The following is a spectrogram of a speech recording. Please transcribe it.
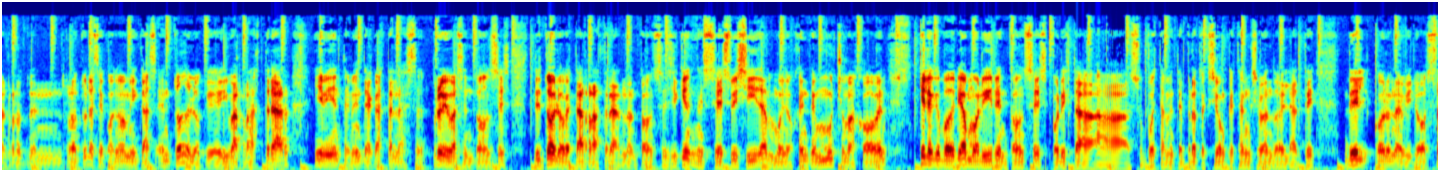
en, roturas económicas, en todo lo que iba a arrastrar, y evidentemente acá están las pruebas entonces de todo lo que está arrastrando. Entonces, ¿y quiénes se suicidan? Bueno, gente mucho más joven que la que podría morir entonces por esta supuestamente protección que están llevando adelante del coronavirus.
